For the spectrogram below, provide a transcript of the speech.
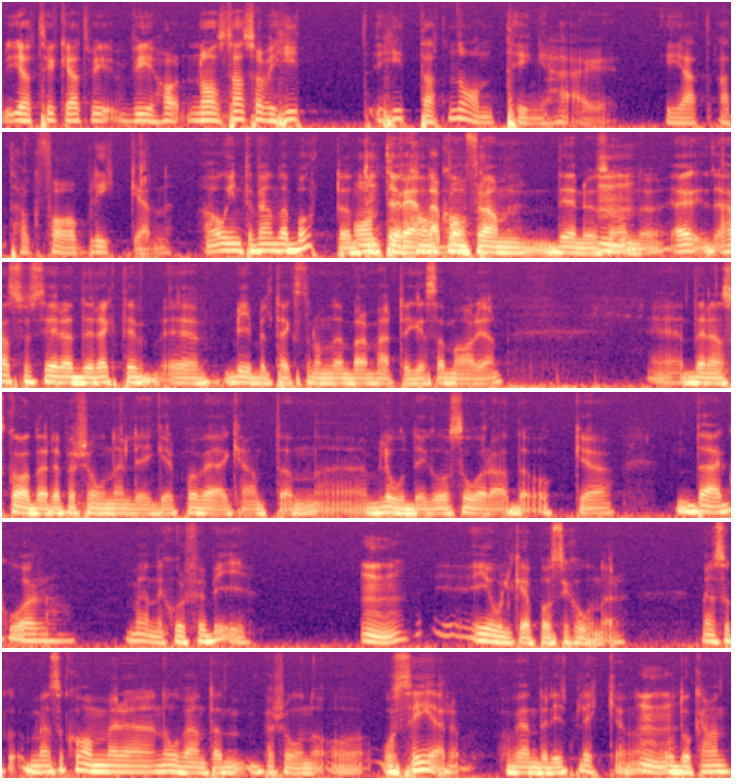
jag tycker att vi, vi har, någonstans har vi hitt, hittat någonting här i att, att ha kvar blicken. Ja, och inte vända bort den. Och inte vända kom, kom fram det nu mm. nu. Jag associerar direkt till eh, bibeltexten om den barmhärtige samarien. Eh, där den skadade personen ligger på vägkanten, eh, blodig och sårad. Och eh, där går människor förbi mm. i olika positioner. Men så, men så kommer en oväntad person och, och ser och vänder dit blicken. Mm. Och då kan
